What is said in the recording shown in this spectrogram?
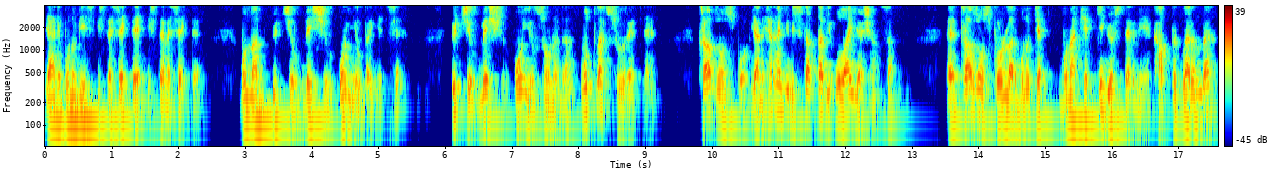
Yani bunu biz istesek de istemesek de bundan 3 yıl, 5 yıl, 10 yılda geçse 3 yıl, 5 yıl, 10 yıl sonra da mutlak suretle Trabzonspor yani herhangi bir statta bir olay yaşansa e, Trabzonsporlular bunu tep buna tepki göstermeye kalktıklarında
